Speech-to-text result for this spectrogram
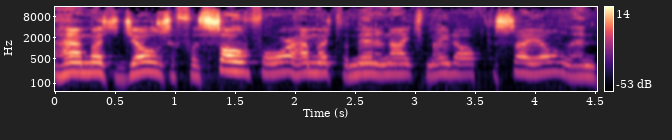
how much Joseph was sold for, how much the Midianites made off the sale, and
